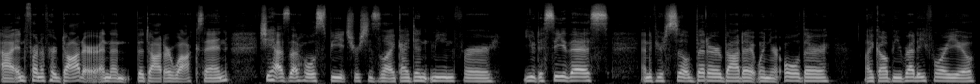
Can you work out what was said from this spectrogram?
uh, in front of her daughter, and then the daughter walks in, she has that whole speech where she's like, "I didn't mean for you to see this, and if you're still bitter about it when you're older, like I'll be ready for you."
